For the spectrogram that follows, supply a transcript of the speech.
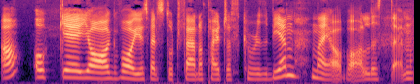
Ja, och eh, jag var ju ett väldigt stort fan av Pirates of Caribbean när jag var liten.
